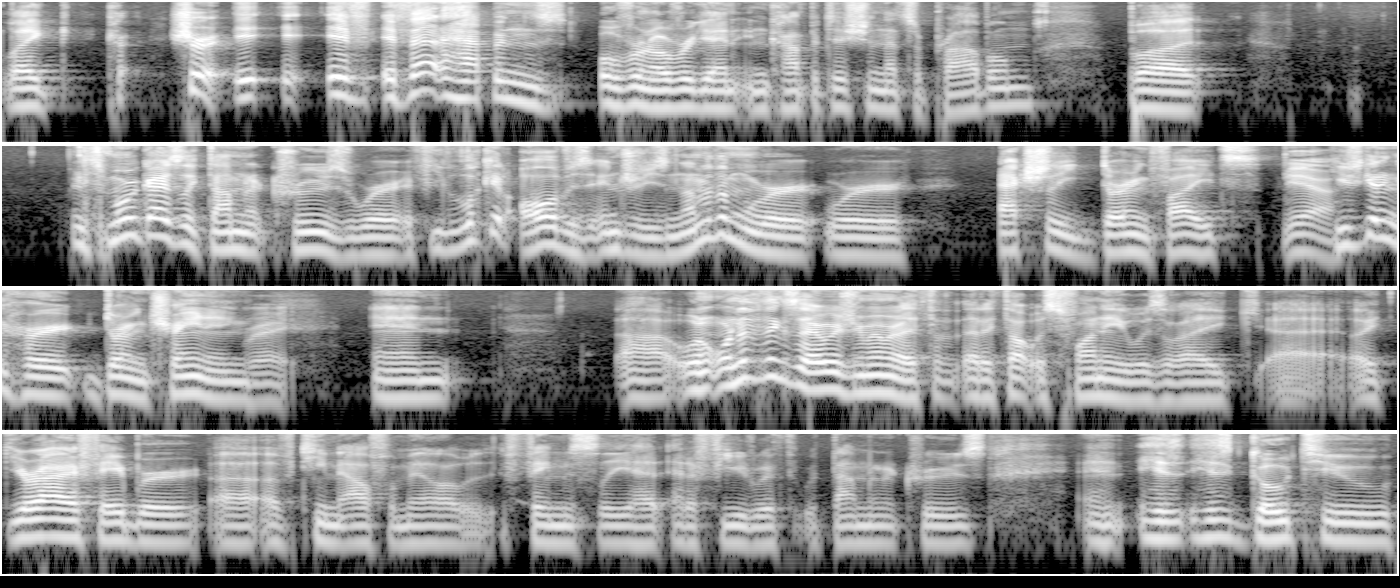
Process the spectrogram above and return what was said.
Like, sure, if if that happens over and over again in competition, that's a problem. But it's more guys like Dominick Cruz, where if you look at all of his injuries, none of them were were actually during fights. Yeah. he was getting hurt during training. Right. And uh, one, of the things I always remember that I thought was funny was like uh, like Uriah Faber uh, of Team Alpha Male famously had, had a feud with, with Dominick Cruz, and his his go to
